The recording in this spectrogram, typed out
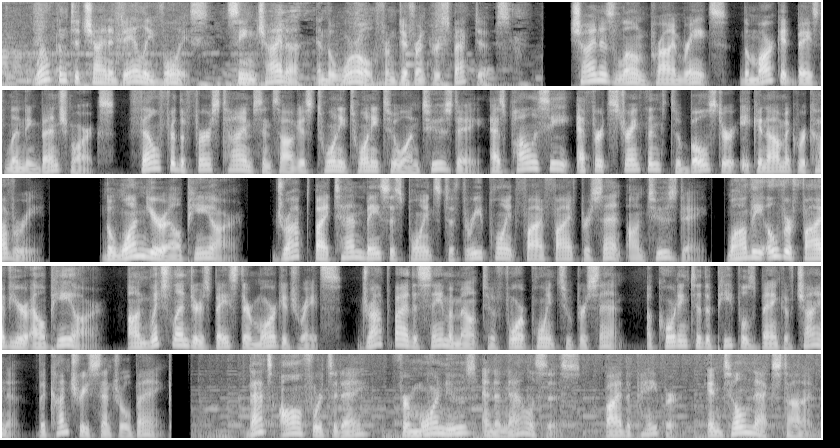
Welcome to China Daily Voice, seeing China and the world from different perspectives. China's loan prime rates, the market-based lending benchmarks, fell for the first time since August 2022 on Tuesday as policy efforts strengthened to bolster economic recovery. The one-year LPR dropped by 10 basis points to 3.55% on Tuesday, while the over 5-year LPR, on which lenders base their mortgage rates, dropped by the same amount to 4.2%, according to the People's Bank of China, the country's central bank. That's all for today. For more news and analysis, buy the paper. Until next time.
